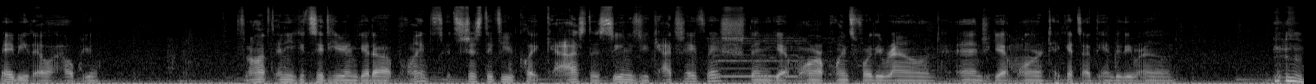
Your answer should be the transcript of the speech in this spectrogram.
maybe they'll help you. If not, then you can sit here and get uh, points. It's just if you click cast as soon as you catch a fish, then you get more points for the round, and you get more tickets at the end of the round.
